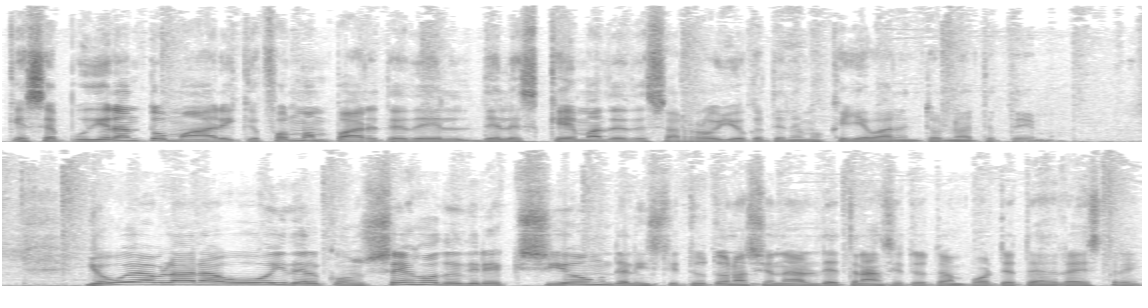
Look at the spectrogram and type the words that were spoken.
que se pudieran tomar y que forman parte del, esquema de desarrollo que tenemos que llevar en torno a este tema. Yo voy a hablar hoy del Consejo de Dirección del Instituto Nacional de Tránsito y Transporte Terrestre,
